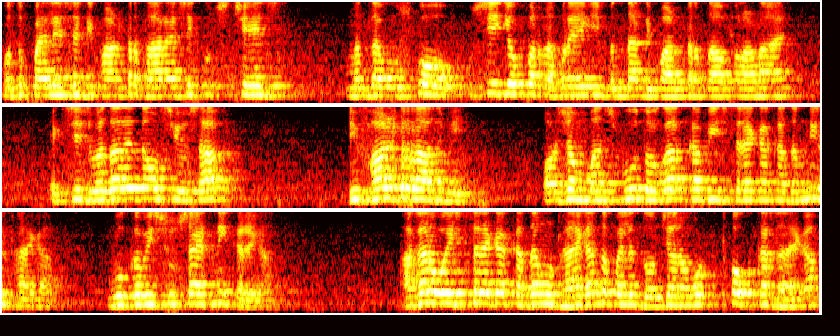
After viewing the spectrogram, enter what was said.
वो तो पहले से डिफाल्टर था ऐसे कुछ चेंज मतलब उसको उसी के ऊपर हैं कि बंदा डिफाल्टर था, फलाना है। एक चीज़ बता देता हूँ, सीओ साहब डिफाल्टर आदमी और जब मज़बूत होगा, कभी इस तरह का कदम नहीं उठाएगा। वो कभी सुसाइड नहीं करेगा। अगर वो इस तरह का कदम उठाएगा तो पहले दो चारों को ठोक कर जाएगा।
